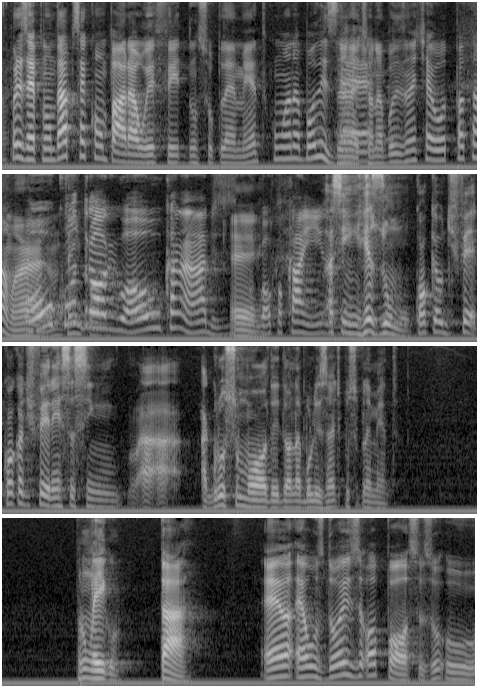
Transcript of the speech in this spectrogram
Ah. Por exemplo, não dá pra você comparar o efeito de um suplemento com um anabolizante. É. O anabolizante é outro patamar. Ou com droga igual o cannabis, É. igual cocaína. Assim, resumo. Qual que é, o qual que é a diferença, assim, a, a- a grosso modo aí do anabolizante pro suplemento? Para um leigo. Tá. É, é os dois opostos. O, o-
